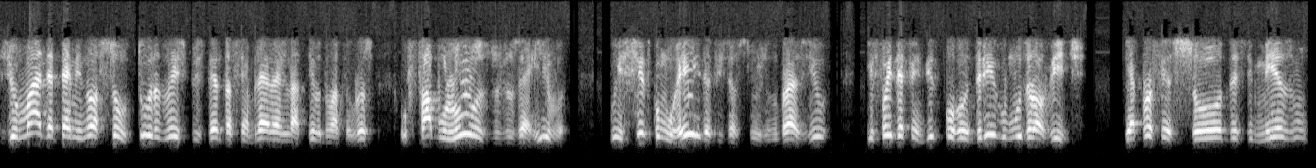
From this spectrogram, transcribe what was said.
Gilmar determinou a soltura do ex-presidente da Assembleia Legislativa do Mato Grosso, o fabuloso José Riva, conhecido como o rei da ficha suja no Brasil, que foi defendido por Rodrigo Mudrovich, que é professor desse mesmo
